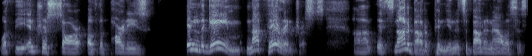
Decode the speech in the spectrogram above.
what the interests are of the parties in the game, not their interests. Uh, it's not about opinion, it's about analysis.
